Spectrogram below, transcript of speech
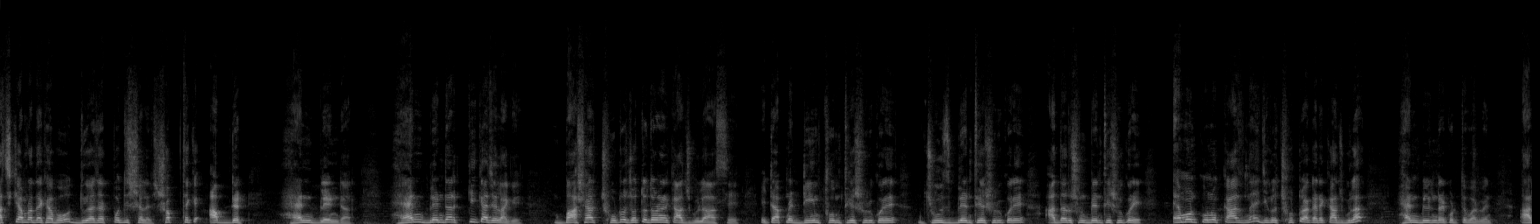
আজকে আমরা দেখাবো দু হাজার পঁচিশ সালের সব থেকে update hand blender hand blender কী কাজে লাগে? বাসার ছোট যত ধরনের কাজগুলো আছে, এটা আপনার ডিম ফোম থেকে শুরু করে জুস ব্লেন্ড থেকে শুরু করে, আদা রসুন ব্লেন্ড থেকে শুরু করে, এমন কোনো কাজ নাই যেগুলো ছোট আকারের কাজগুলা হ্যান্ড ব্লেন্ডার করতে পারবেন। আর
